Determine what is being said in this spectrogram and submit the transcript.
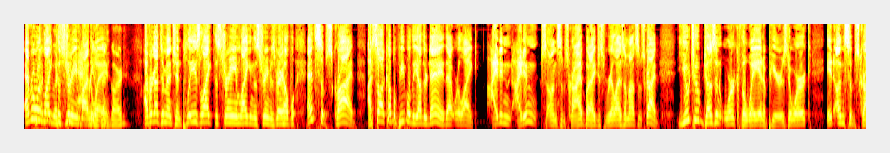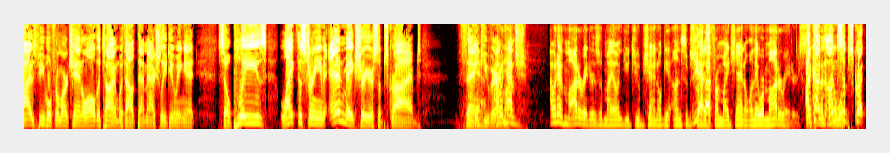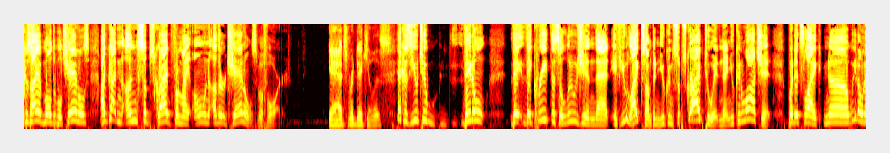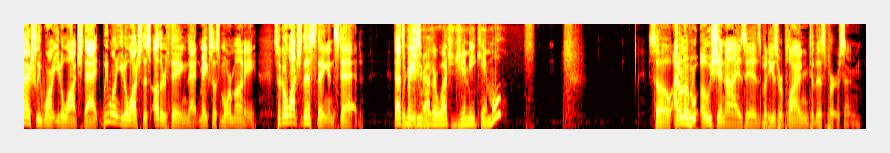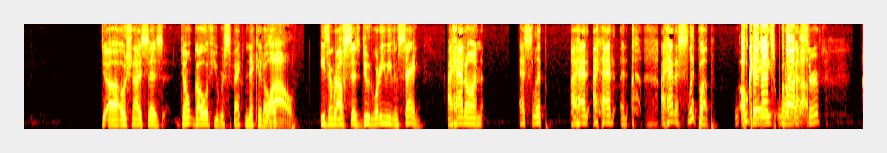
Everyone don't tell me liked the stream, by the way. Guard. I forgot to mention, please like the stream. Liking the stream is very helpful. And subscribe. I saw a couple people the other day that were like, I didn't, I didn't unsubscribe, but I just realized I'm not subscribed. YouTube doesn't work the way it appears to work. It unsubscribes people from our channel all the time without them actually doing it. So please like the stream and make sure you're subscribed. Thank Yeah, you very I would much. have I would have moderators of my own YouTube channel get unsubscribed Yeah. from my channel, and they were moderators. I've How gotten unsubscribed because I have multiple channels. I've gotten unsubscribed from my own other channels before. Yeah, it's ridiculous. Yeah, because YouTube, they don't. They they create this illusion that if you like something, you can subscribe to it and then you can watch it. But it's like, no, we don't actually want you to watch that. We want you to watch this other thing that makes us more money. So go watch this thing instead. That's Wouldn't basically. Would you rather watch Jimmy Kimmel? so I don't know who Ocean Eyes is, but he's replying to this person. Uh, Ocean Eyes says, "Don't go if you respect Nick at all." Wow. Ethan Ralph says, "Dude, what are you even saying? I had on a slip. I had I had an I had a slip up. Okay, that's- when I got served.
